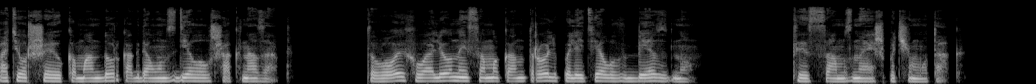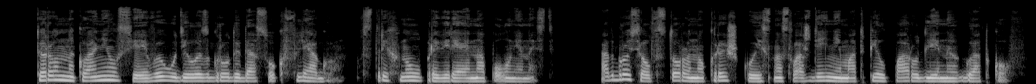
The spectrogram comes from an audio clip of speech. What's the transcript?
потер шею командор, когда он сделал шаг назад. «Твой хваленый самоконтроль полетел в бездну. Ты сам знаешь, почему так». Терон наклонился и выудил из груды досок флягу, встряхнул, проверяя наполненность, Отбросил в сторону крышку и с наслаждением отпил пару длинных глотков.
